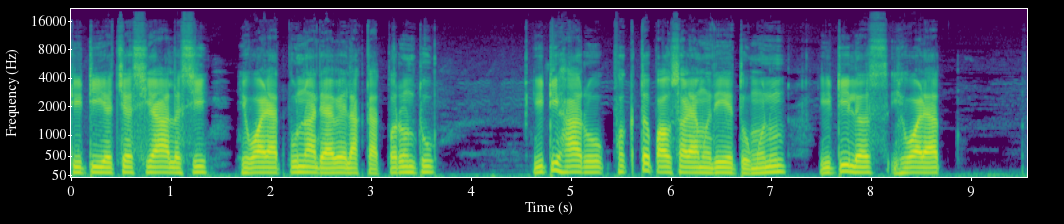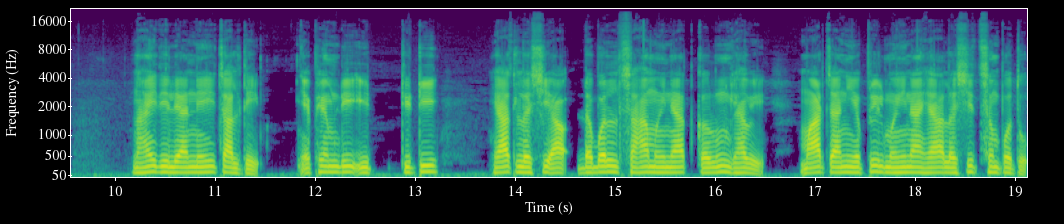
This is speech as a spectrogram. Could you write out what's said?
T T H S ह्या लसी हिवाळ्यात पुन्हा द्यावे लागतात परंतु ई टी हा रोग फक्त पावसाळ्यामध्ये येतो म्हणून ई टी लस हिवाळ्यात नाही दिल्यानेही चालते. F M D E T T ह्याच लसी डबल सहा महिन्यात करून घ्यावे. मार्च आणि एप्रिल महिना ह्या लसीत संपतो.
